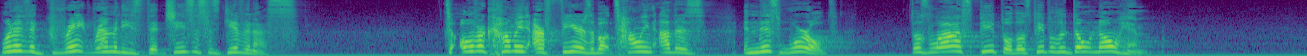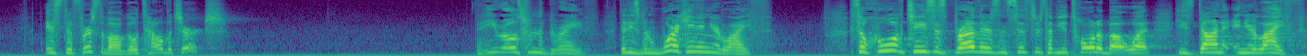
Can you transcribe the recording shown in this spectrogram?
One of the great remedies that Jesus has given us to overcoming our fears about telling others in this world, those lost people, those people who don't know Him, is to first of all go tell the church that He rose from the grave, that He's been working in your life. So, who of Jesus' brothers and sisters have you told about what He's done in your life?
